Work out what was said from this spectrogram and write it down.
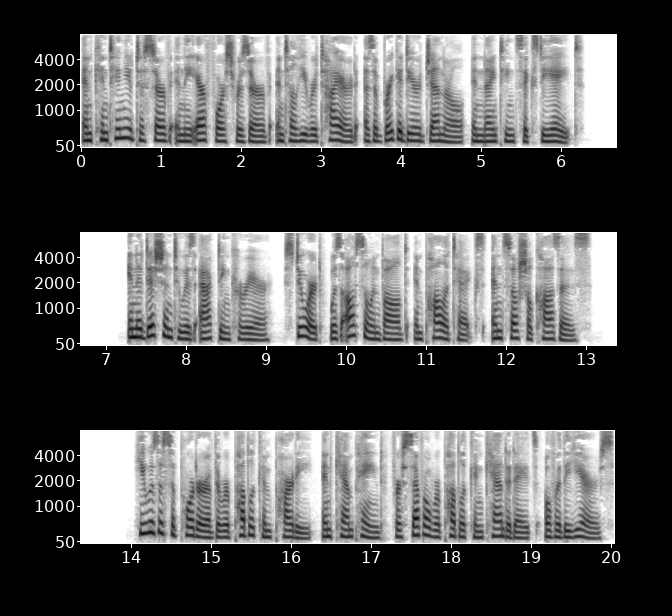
and continued to serve in the Air Force Reserve until he retired as a brigadier general in 1968. In addition to his acting career, Stewart was also involved in politics and social causes. He was a supporter of the Republican Party and campaigned for several Republican candidates over the years.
